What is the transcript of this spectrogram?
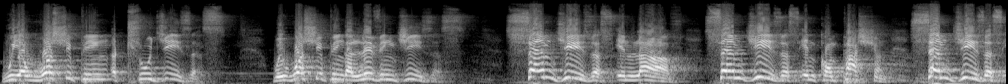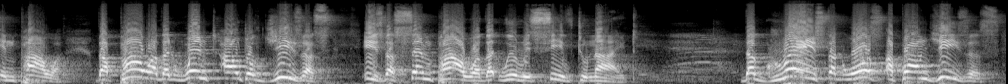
We are worshiping a true Jesus. We're worshiping a living Jesus. Same Jesus in love. Same Jesus in compassion. Same Jesus in power. The power that went out of Jesus is the same power that we receive tonight. The grace that was upon Jesus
